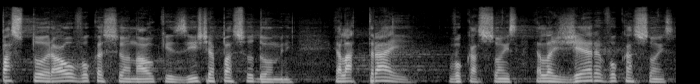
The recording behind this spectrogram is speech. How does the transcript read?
pastoral vocacional que existe, a Passio Domini. Ela atrai vocações, ela gera vocações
